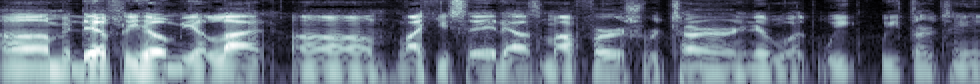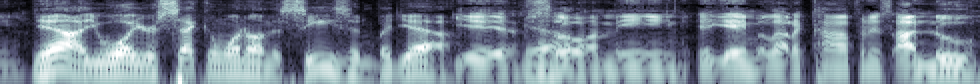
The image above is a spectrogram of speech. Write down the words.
Um, it definitely helped me a lot. Um, like you said, that was my first return. It was week week thirteen. Yeah, well, your second one on the season, but yeah. yeah, Yeah. So I mean, it gave me a lot of confidence. I knew,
